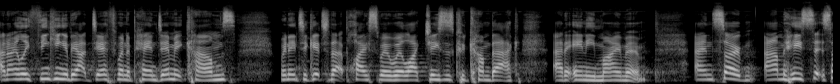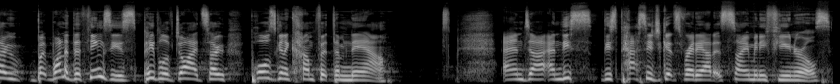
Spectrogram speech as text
and only thinking about death when a pandemic comes. We need to get to that place where we're like, Jesus could come back at any moment. And so um, so, but one of the things is people have died, so Paul's going to comfort them now. And, uh, and this, this passage gets read out at so many funerals.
